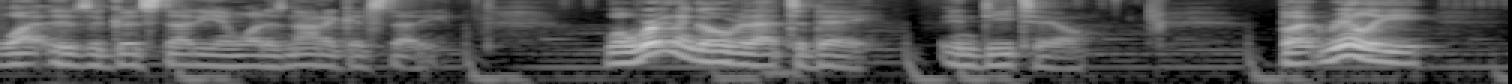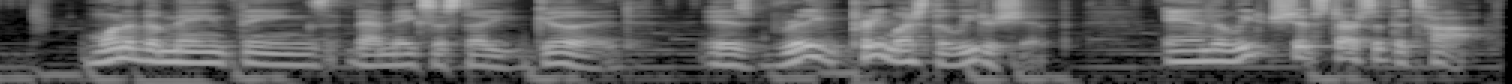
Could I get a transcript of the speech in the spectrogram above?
what is a good study and what is not a good study. Well, we're going to go over that today in detail. But really, one of the main things that makes a study good is really pretty much the leadership. And the leadership starts at the top.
